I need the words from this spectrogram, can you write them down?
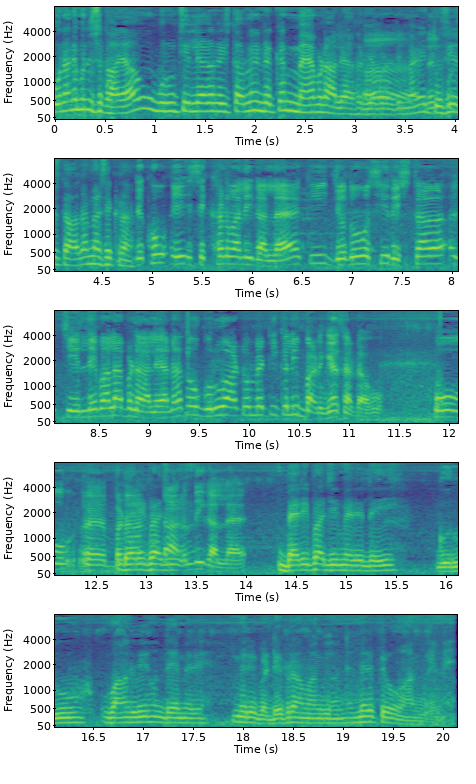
ਉਹਨਾਂ ਨੇ ਮੈਨੂੰ ਸਿਖਾਇਆ ਉਹ ਗੁਰੂ ਚੇਲੇ ਵਾਲਾ ਰਿਸ਼ਤਾ ਉਹਨਾਂ ਨੇ ਰੱਖਿਆ ਮੈਂ ਬਣਾ ਲਿਆ ਫਿਰ ਮੈਂ ਕਿਹਾ। ਤੁਸੀਂ ਉਸਤਾਦ ਆ ਮੈਂ ਸਿੱਖਣਾ। ਦੇਖੋ ਇਹ ਸਿੱਖਣ ਵਾਲੀ ਗੱਲ ਹੈ ਕਿ ਜਦੋਂ ਅਸੀਂ ਰਿਸ਼ਤਾ ਚੇਲੇ ਵਾਲਾ ਬਣਾ ਲਿਆ ਨਾ ਤਾਂ ਉਹ ਗੁਰੂ ਆਟੋਮੈਟਿਕਲੀ ਬਣ ਗਿਆ ਸਾਡਾ ਉਹ। ਉਹ ਬੜਾ। ਧਾਰਨ ਦੀ ਗੱਲ ਹੈ। ਬੈਰੀ ਭਾਜੀ ਮੇਰੇ ਲਈ ਗੁਰੂ ਵਾਂਗ ਵੀ ਹੁੰਦੇ ਮੇਰੇ। ਮੇਰੇ ਵੱਡੇ ਭਰਾ ਵਾਂਗ ਵੀ ਹੁੰਦੇ, ਮੇਰੇ ਪਿਓ ਵਾਂਗ ਵੀ ਨੇ।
